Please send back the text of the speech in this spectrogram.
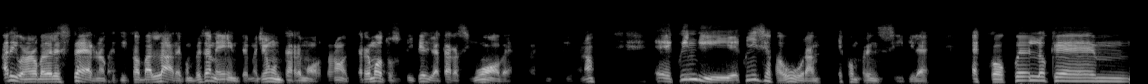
Arriva una roba dall'esterno che ti fa ballare completamente, immaginiamo un terremoto, no? Il terremoto sotto i piedi la terra si muove, no? E quindi, e quindi si ha paura, è comprensibile. Ecco, quello che mh, mhmm,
